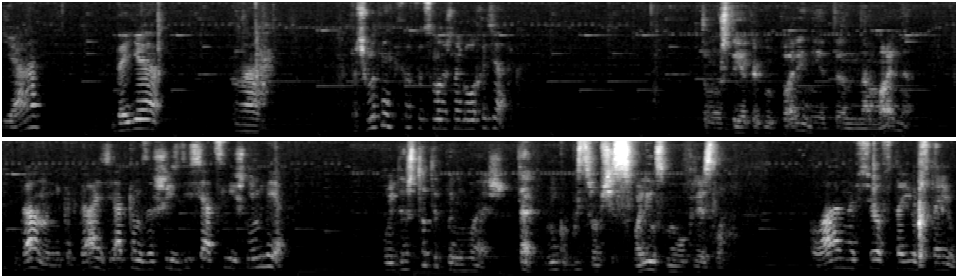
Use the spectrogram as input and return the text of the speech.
Я? Да я... А, почему ты не сказал, что ты смотришь на голых азиаток? Потому что я как бы парень, и это нормально. Да, но никогда азиаткам за 60 с лишним лет. Ой, да что ты понимаешь? Так, ну-ка быстро вообще свалил с моего кресла. Ладно, все, встаю, встаю.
